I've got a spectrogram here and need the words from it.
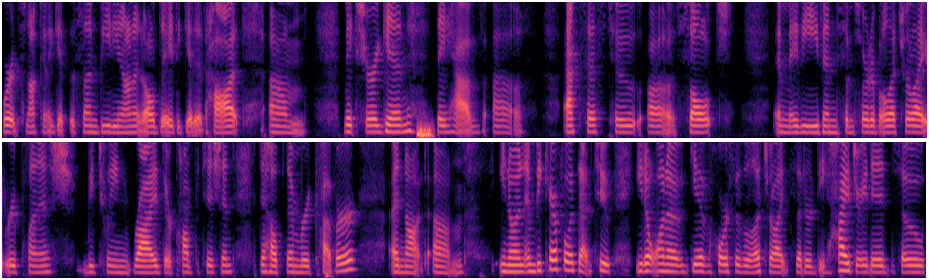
where it's not going to get the sun beating on it all day to get it hot. Um, make sure, again, they have uh, access to uh, salt and maybe even some sort of electrolyte replenish between rides or competition to help them recover and not um, you know, and, and be careful with that too. You don't want to give horses electrolytes that are dehydrated. So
